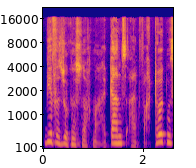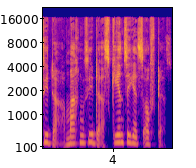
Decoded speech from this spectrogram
wir versuchen es nochmal. Ganz einfach. Drücken Sie da, machen Sie das, gehen Sie jetzt auf das.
